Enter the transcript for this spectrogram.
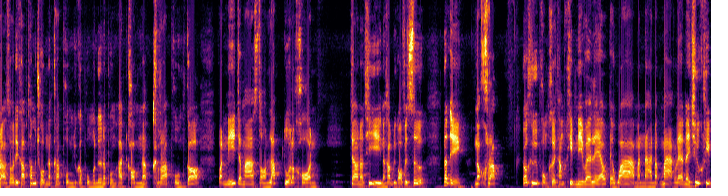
ราบสวัสดีครับท่านผู้ชมนะครับผมอยู่กับผมคนเดิมนะผมอัดคอมนะครับผมก็วันนี้จะมาสอนรับตัวละครเจ้าหน้าที่นะครับหรือออฟฟิเซอร์นั่นเองนะครับ ก็คือผมเคยทำคลิปนี้ไว้แล้ว แต่ว่ามันนานมากๆ แล้วในชื่อคลิป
